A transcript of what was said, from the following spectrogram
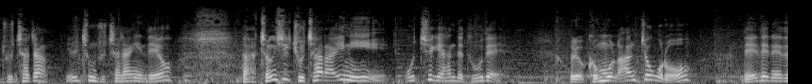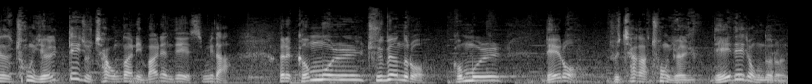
주차장 1층 주차장인데요. 아, 정식 주차 라인이 우측에 한 대, 두 대, 그리고 건물 안쪽으로 4대, 4대에서 총 10대 주차 공간이 마련되어 있습니다. 그리고 건물 주변으로, 건물 내로 주차가 총 14대 정도는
